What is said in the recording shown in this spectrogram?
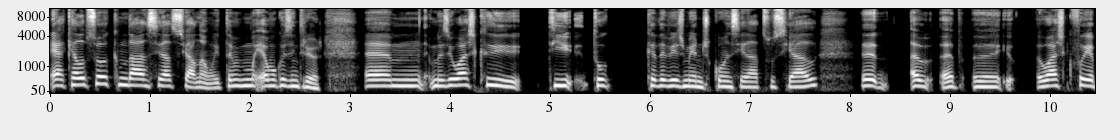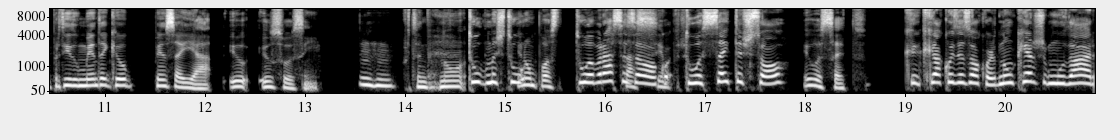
É aquela pessoa que me dá ansiedade social, não, é uma coisa interior. Ahm, mas eu acho que estou cada vez menos com ansiedade social. eu, eu acho que foi a partir do momento em que eu pensei, ah, eu, eu sou assim. Uhum. Portanto, não, Tu, mas tu, não posso. tu abraças a awkward. sempre. Tu aceitas só Eu aceito. que, que há coisas awkward. Não queres mudar,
